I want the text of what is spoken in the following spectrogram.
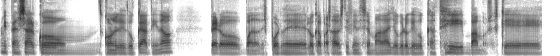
mi pensar con, con el Ducati, ¿no? Pero bueno, después de lo que ha pasado este fin de semana, yo creo que Ducati, vamos, es que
